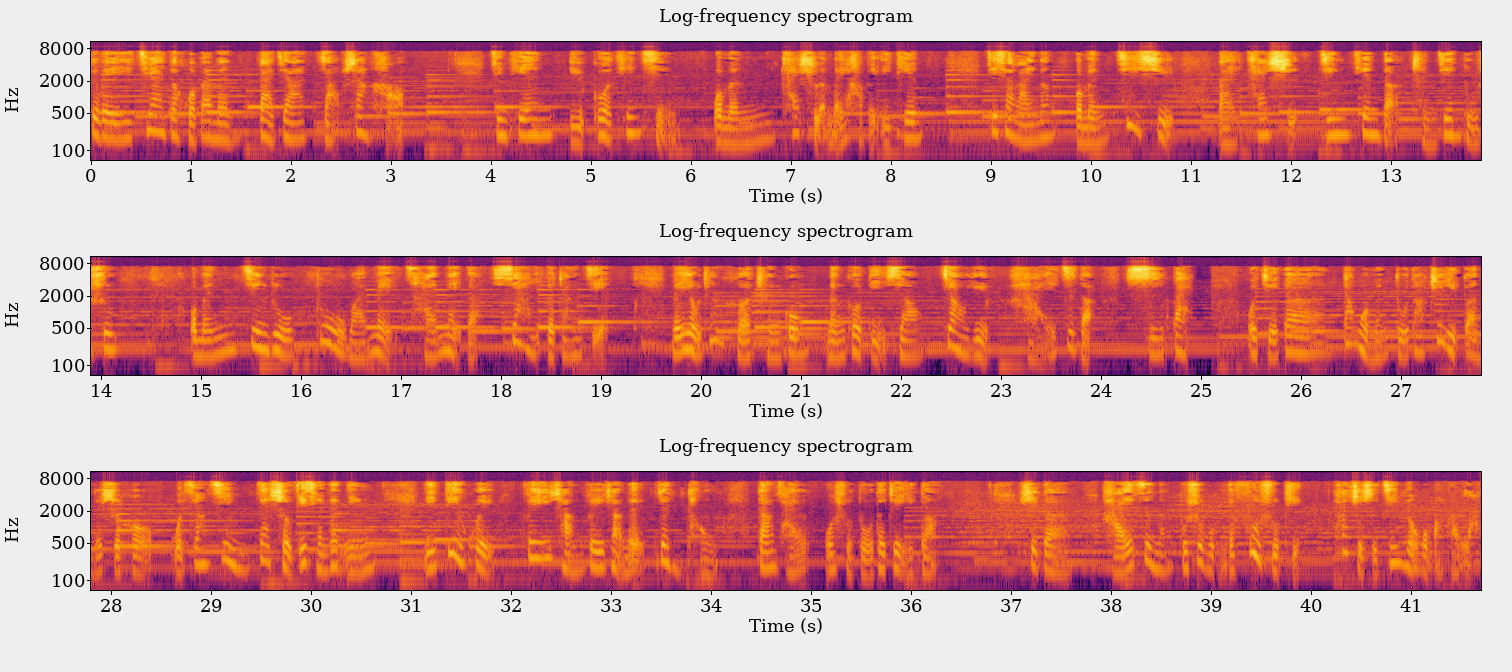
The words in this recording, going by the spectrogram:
各位亲爱的伙伴们，大家早上好。今天雨过天晴，我们开始了美好的一天。接下来呢，我们继续来开始今天的晨间读书。我们进入不完美才美的下一个章节。没有任何成功能够抵消教育孩子的失败。我觉得，当我们读到这一段的时候，我相信在手机前的您一定会非常非常的认同刚才我所读的这一段。是的，孩子呢不是我们的附属品，他只是经由我们而来。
